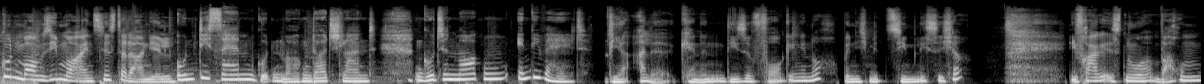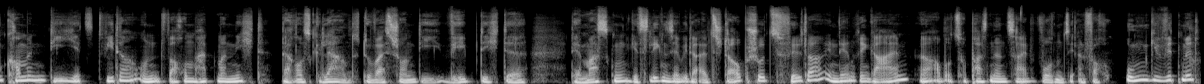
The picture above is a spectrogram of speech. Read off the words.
Guten Morgen, 7.01 Uhr, ist der Daniel. Und die Sam. Guten Morgen, Deutschland. Guten Morgen in die Welt. Wir alle kennen diese Vorgänge noch, bin ich mir ziemlich sicher. Die Frage ist nur, warum kommen die jetzt wieder und warum hat man nicht daraus gelernt? Du weißt schon, die Webdichte der Masken. Jetzt liegen sie ja wieder als Staubschutzfilter in den Regalen, ja, aber zur passenden Zeit wurden sie einfach umgewidmet.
